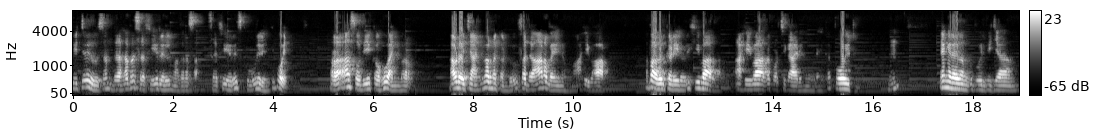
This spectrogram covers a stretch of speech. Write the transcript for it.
പിറ്റേ ദിവസം ദഹബ സഫീർ അൽ മദ്രസ സഫീർ സ്കൂളിലേക്ക് പോയി. റഅ സ്വദീഖഹു അൻവർ. അവിടെ വെച്ച് അൻവറിനെ കണ്ടു. ഫദാറ ബൈനഹുമാ ഹിവാർ. അപ്പൊ അവർക്കിടയിൽ ഒരു ഹിവാർ നടന്നു. ആ ഹിവാറിന്റെ കുറച്ച് കാര്യങ്ങളിലേക്ക് പോയിട്ടുണ്ട്. എങ്ങനെ നമുക്ക് പൂരിപ്പിക്കാം?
